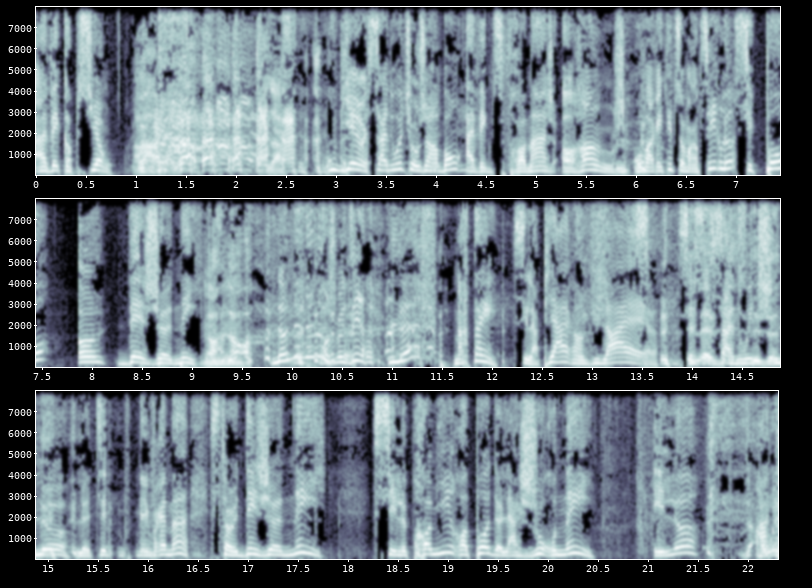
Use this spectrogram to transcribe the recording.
avec option. Ah, voilà. Ou bien un sandwich au jambon avec du fromage orange. On va arrêter de se mentir, là. C'est pas un déjeuner. Ah non! Non, non, non, non, je veux dire, l'œuf, Martin, c'est la pierre angulaire de ce sandwich-là. Le type, mais vraiment, c'est un déjeuner. C'est le premier repas de la journée. Et là, Ah oui.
